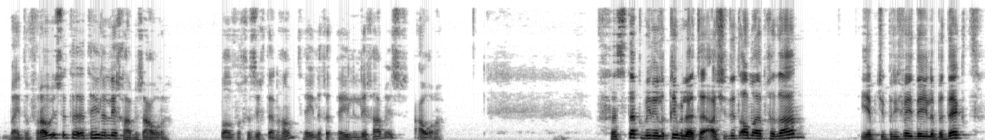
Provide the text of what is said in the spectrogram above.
Bij de vrouw is het, het hele lichaam is aura. Behalve gezicht en hand, het hele, hele lichaam is aura. Fastaqbil al-qiblata. Als je dit allemaal hebt gedaan, je hebt je privédelen bedekt.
